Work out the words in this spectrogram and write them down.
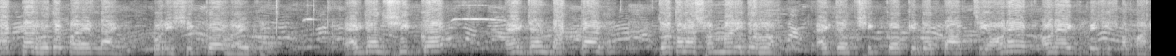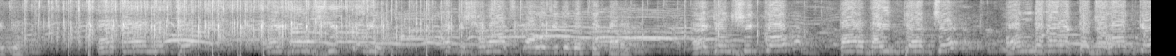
ডাক্তার হতে পারেন নাই, উনি শিক্ষক হয়েছে একজন শিক্ষক, একজন ডাক্তার, যতটা সম্মানিত হন একজন শিক্ষক কিন্তু তার চেয়ে অনেক অনেক বেশি সম্মানিত। তার কারণ হচ্ছে একজন শিক্ষকই একটি সমাজকে আলোকিত করতে পারেন একজন শিক্ষক তার দায়িত্ব হচ্ছে অন্ধকার একটা জগৎকে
